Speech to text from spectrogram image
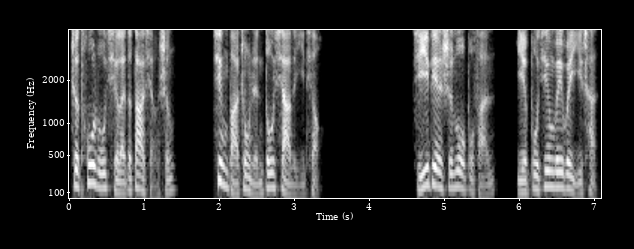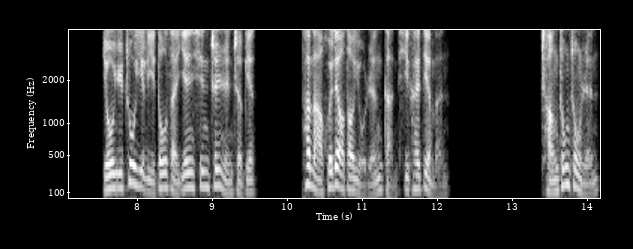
这突如其来的大响声，竟把众人都吓了一跳。即便是洛不凡，也不禁微微一颤。由于注意力都在烟心真人这边，他哪会料到有人敢踢开店门？场中众人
